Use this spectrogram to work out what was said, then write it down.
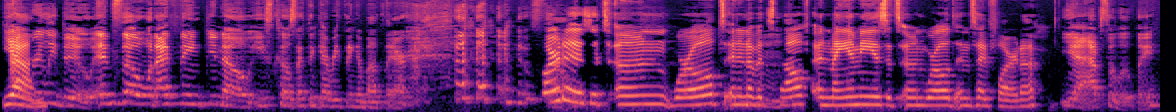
Yeah. I really do. And so when I think, you know, East Coast, I think everything above there. so. Florida is its own world in and of mm-hmm. itself, and Miami is its own world inside Florida. Yeah, absolutely.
